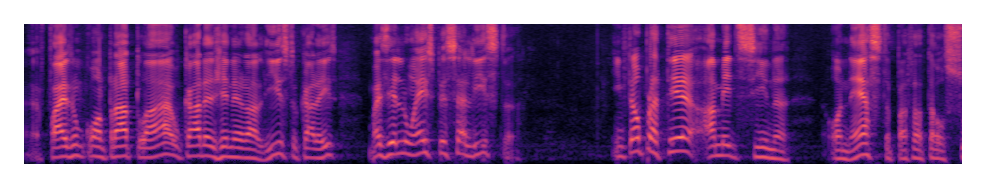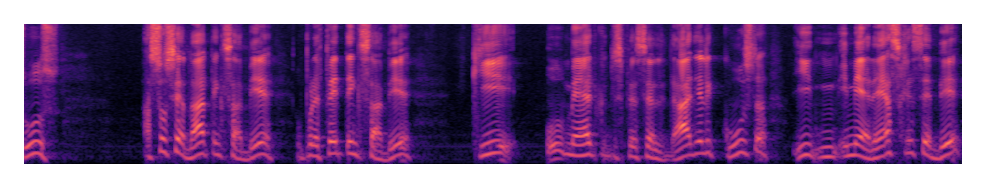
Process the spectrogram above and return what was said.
é, faz um contrato lá, o cara é generalista, o cara é isso mas ele não é especialista. Então, para ter a medicina honesta, para tratar o SUS, a sociedade tem que saber, o prefeito tem que saber que o médico de especialidade ele custa e, e merece receber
